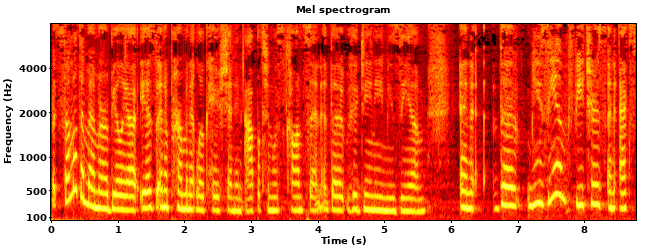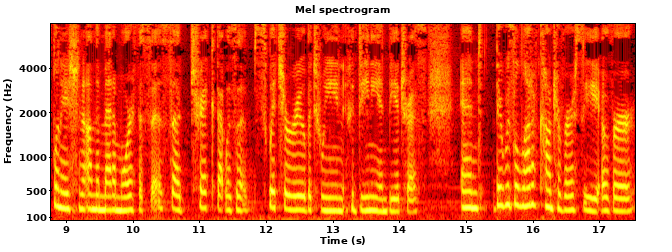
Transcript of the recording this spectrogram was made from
But some of the memorabilia is in a permanent location in Appleton, Wisconsin at the Houdini Museum. And the museum features an explanation on the metamorphosis, a trick that was a switcheroo between Houdini and Beatrice. And there was a lot of controversy over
